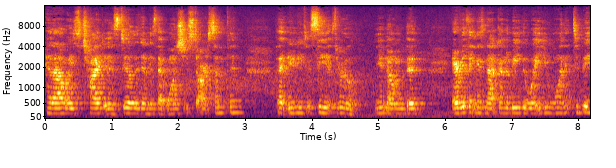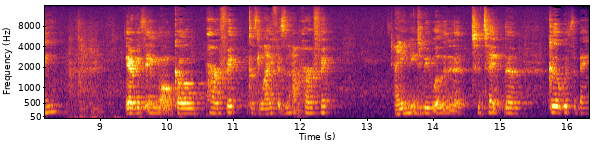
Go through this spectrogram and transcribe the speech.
had always tried to instill in him is that once you start something, that you need to see it through. You know, that everything is not going to be the way you want it to be. Everything won't go perfect because life is not perfect. And you need to be willing to, to take the good with the bad.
